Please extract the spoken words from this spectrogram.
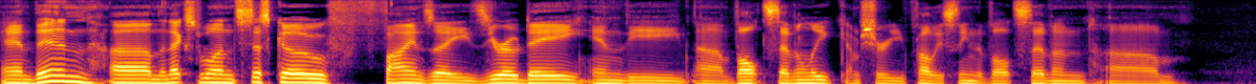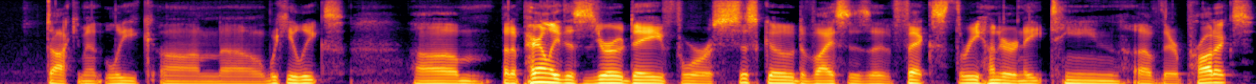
And then um, the next one, Cisco finds a zero day in the uh, Vault 7 leak. I'm sure you've probably seen the Vault 7 um, document leak on uh, WikiLeaks. Um, but apparently, this zero day for Cisco devices affects 318 of their products.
